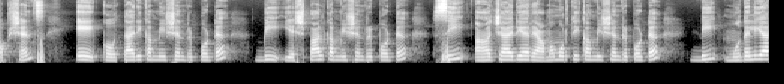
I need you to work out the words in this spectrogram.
Options A Kothari commission report B Yashpal commission report C Acharya Ramamurthi commission report D Mudaliar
